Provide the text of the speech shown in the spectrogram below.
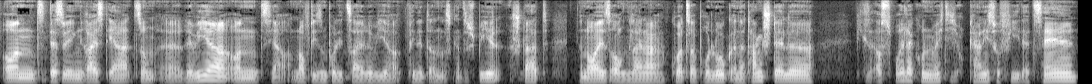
Und deswegen reist er zum äh, Revier und ja, und auf diesem Polizeirevier findet dann das ganze Spiel statt. Neu ist auch ein kleiner kurzer Prolog an der Tankstelle. Wie gesagt, aus Spoilergründen möchte ich auch gar nicht so viel erzählen.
